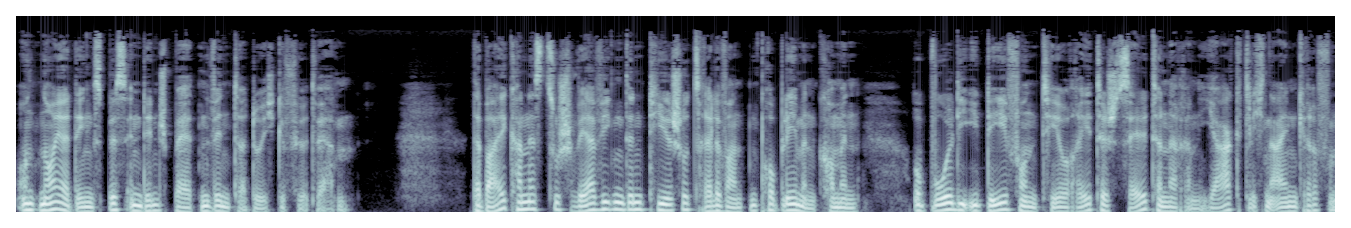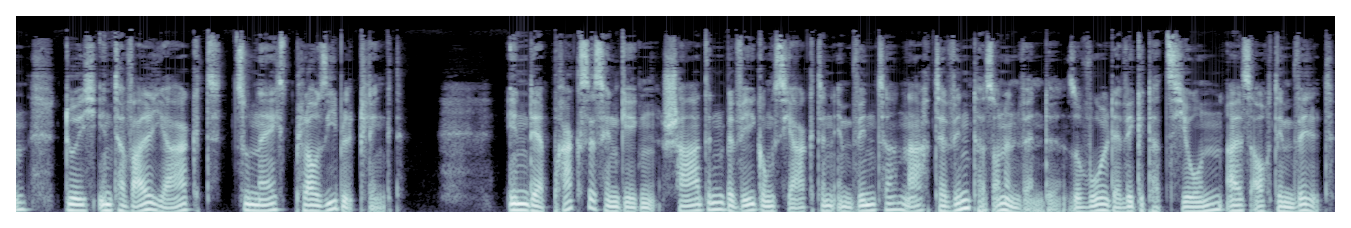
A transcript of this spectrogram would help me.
und neuerdings bis in den späten Winter durchgeführt werden. Dabei kann es zu schwerwiegenden tierschutzrelevanten Problemen kommen, obwohl die Idee von theoretisch selteneren jagdlichen Eingriffen durch Intervalljagd zunächst plausibel klingt in der Praxis hingegen schaden Bewegungsjagden im Winter nach der Wintersonnenwende sowohl der Vegetation als auch dem Wild,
